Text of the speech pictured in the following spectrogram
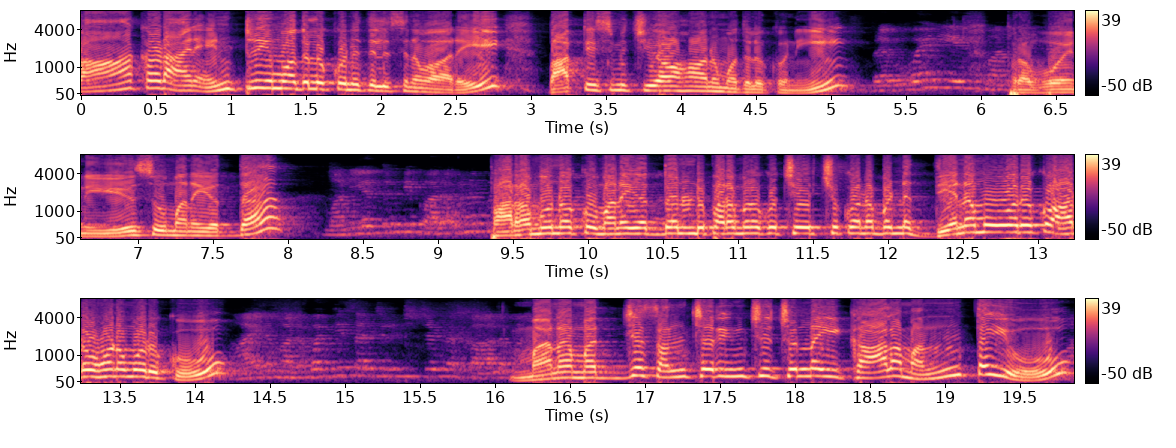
రాకడ ఆయన ఎంట్రీ మొదలుకొని తెలిసిన వారే బాప్తీసం ఇచ్చి యోహాను మొదలుకొని ప్రభు అయిన యేసు మన యొద్ద పరమునకు మన యొద్ద నుండి పరమునకు చేర్చుకొనబడిన దినము వరకు ఆరోహణం వరకు మన మధ్య సంచరించుచున్న ఈ కాలం అంతయు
